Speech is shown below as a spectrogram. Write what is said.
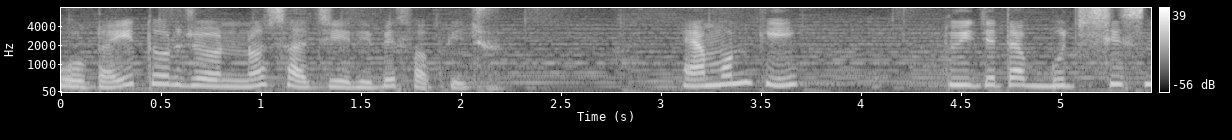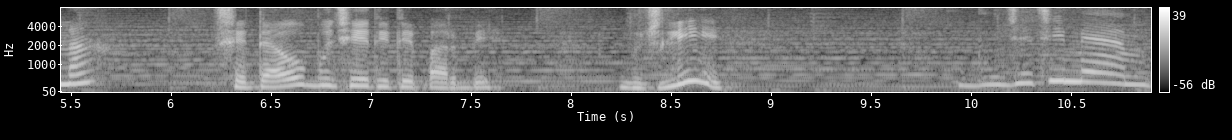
ওটাই তোর জন্য সাজিয়ে দিবে সব কিছু এমনকি তুই যেটা বুঝছিস না সেটাও বুঝিয়ে দিতে পারবে। বুঝলি? বুঝেছি ম্যাম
